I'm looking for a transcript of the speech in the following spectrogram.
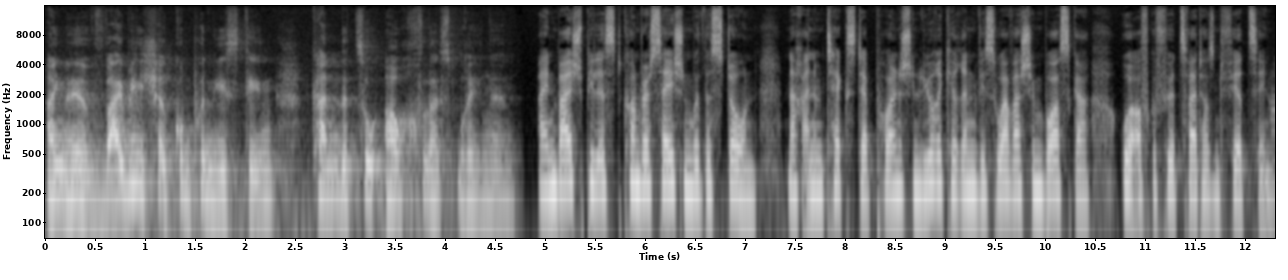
eine weibliche Komponistin kann dazu auch was bringen. Ein Beispiel ist Conversation with a Stone nach einem Text der polnischen Lyrikerin Wisława Szymborska, uraufgeführt 2014.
